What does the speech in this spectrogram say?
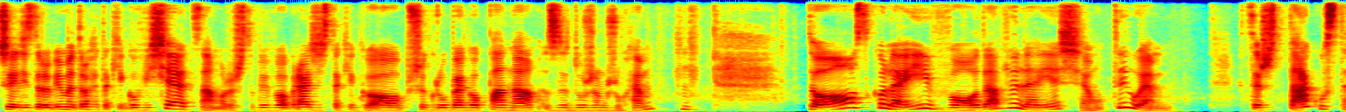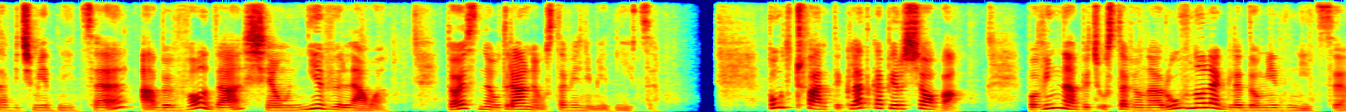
Czyli zrobimy trochę takiego wisielca. Możesz sobie wyobrazić takiego przygrubego pana z dużym brzuchem. To z kolei woda wyleje się tyłem. Chcesz tak ustawić miednicę, aby woda się nie wylała. To jest neutralne ustawienie miednicy. Punkt czwarty. Klatka piersiowa powinna być ustawiona równolegle do miednicy.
